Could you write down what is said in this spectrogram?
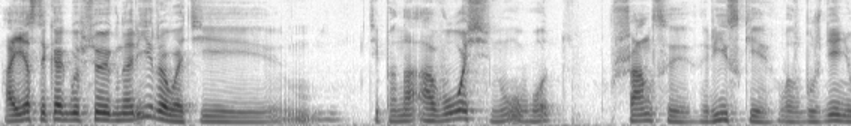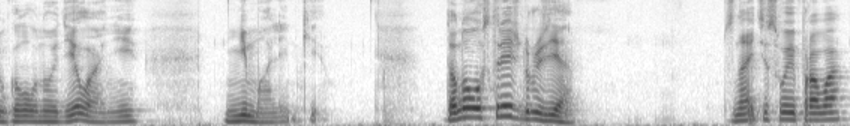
А если как бы все игнорировать и типа на авось, ну вот шансы, риски возбуждения уголовного дела, они не маленькие. До новых встреч, друзья! Знайте свои права.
